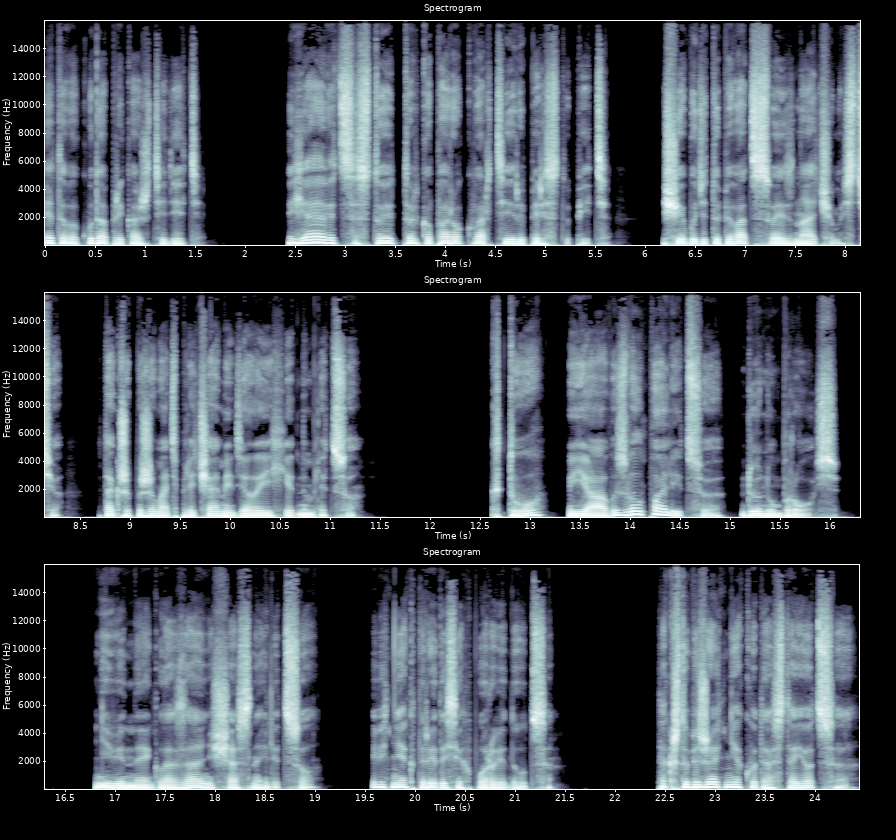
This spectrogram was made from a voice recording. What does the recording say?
Этого куда прикажете деть? Явится, стоит только порог квартиры переступить. Еще и будет упиваться своей значимостью, а также пожимать плечами, делая ехидным лицо. «Кто? Я вызвал полицию? Да ну брось!» Невинные глаза, несчастное лицо. И ведь некоторые до сих пор ведутся. Так что бежать некуда, остается.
